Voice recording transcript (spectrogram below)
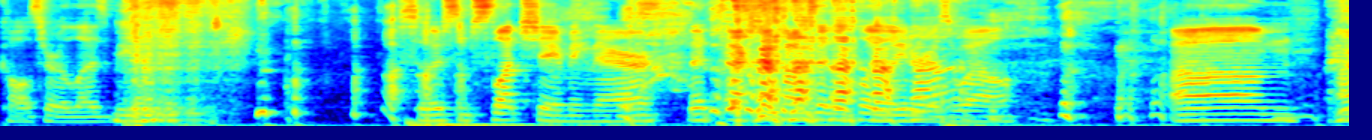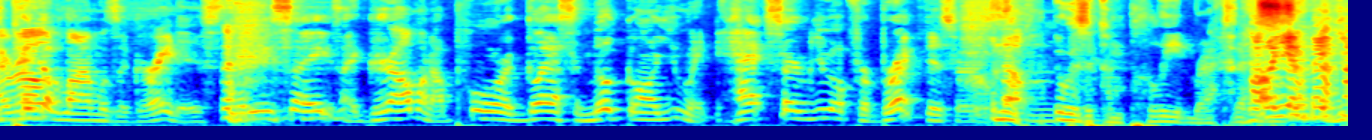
calls her a lesbian. so there's some slut shaming there that actually comes into play later as well. Um, His I pickup line was the greatest. What do you say? He's like, girl, I want to pour a glass of milk on you and hat serve you up for breakfast or something. No, it was a complete breakfast. Oh, yeah, make you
